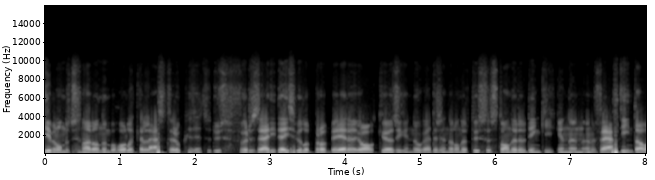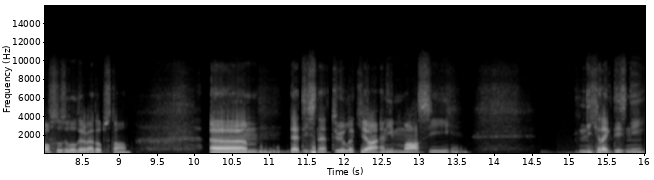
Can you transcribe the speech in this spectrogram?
hebben ondertussen al wel een behoorlijke lijst erop gezet. Dus voor zij die dat eens willen proberen, ja, keuze genoeg. Hè. Er zijn er ondertussen, staan er denk ik een, een, vijftiental of zo, zullen er wat op staan. Ehm, dat is natuurlijk, ja, animatie, niet gelijk Disney,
